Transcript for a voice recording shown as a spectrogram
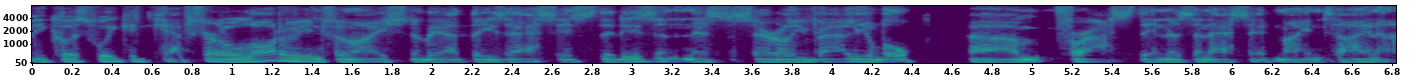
because we could capture a lot of information about these assets that isn't necessarily valuable um, for us then as an asset maintainer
